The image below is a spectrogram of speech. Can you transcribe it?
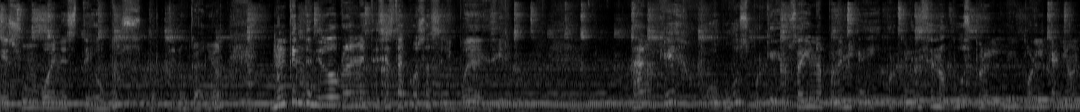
es un buen este obús, porque tiene un cañón. Nunca he entendido realmente si esta cosa se le puede decir tanque o bus, porque hay una polémica ahí, porque le dicen obús por el, por el cañón,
